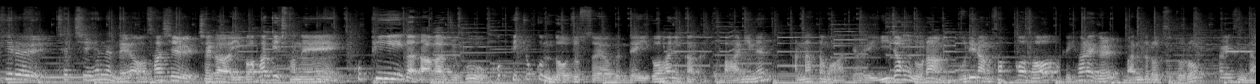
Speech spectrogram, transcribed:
코피를 채취했는데요. 사실 제가 이거 하기 전에 코피가 나가지고 코피 조금 넣어줬어요. 근데 이거 하니까 그렇게 많이는 안 났던 것 같아요. 이 정도랑 물이랑 섞어서 그 혈액을 만들어 주도록 하겠습니다.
